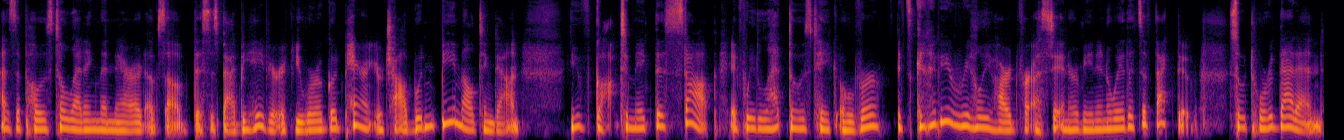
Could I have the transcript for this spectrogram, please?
as opposed to letting the narratives of this is bad behavior. If you were a good parent, your child wouldn't be melting down. You've got to make this stop. If we let those take over, it's going to be really hard for us to intervene in a way that's effective. So, toward that end,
